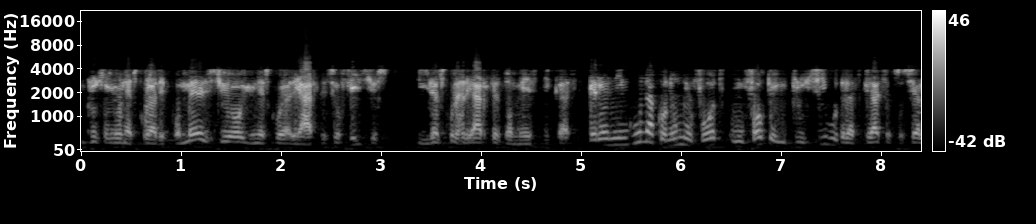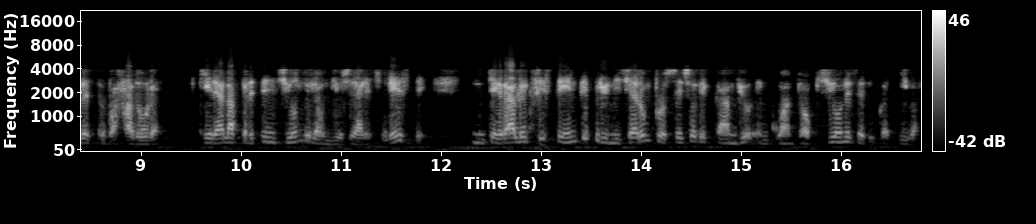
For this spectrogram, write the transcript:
Incluso hay una escuela de comercio y una escuela de artes y oficios y la escuela de artes domésticas, pero ninguna con un enfoque inclusivo de las clases sociales trabajadoras, que era la pretensión de la Universidad del Sureste, integrar lo existente, pero iniciar un proceso de cambio en cuanto a opciones educativas,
